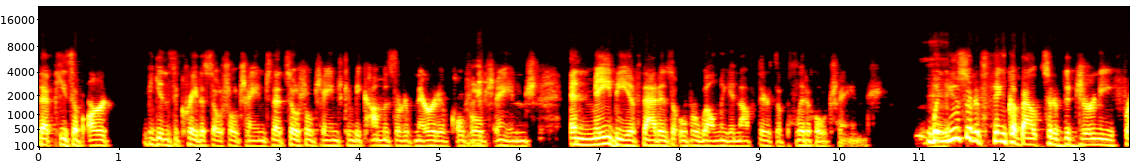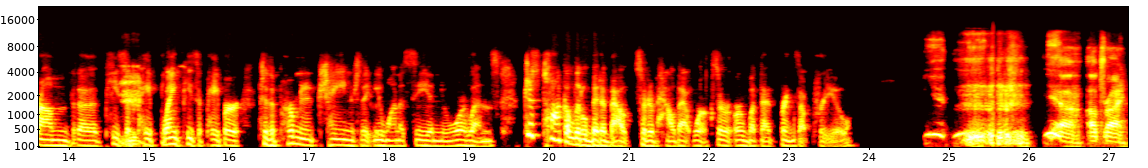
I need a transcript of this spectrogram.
That piece of art begins to create a social change. That social change can become a sort of narrative cultural change, and maybe if that is overwhelming enough, there's a political change when you sort of think about sort of the journey from the piece of paper, blank piece of paper to the permanent change that you want to see in New Orleans, just talk a little bit about sort of how that works or, or what that brings up for you. Yeah, yeah, I'll try.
